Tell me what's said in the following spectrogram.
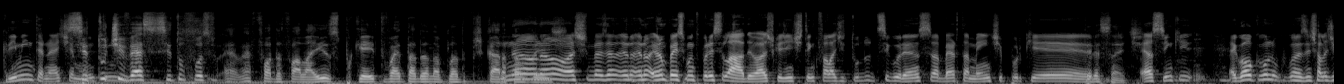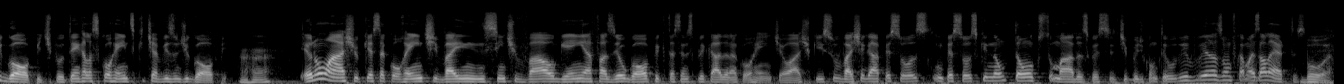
crime na internet é se muito... tu tivesse, se tu fosse. É, é foda falar isso, porque aí tu vai estar dando a planta pros caras, Não, talvez. não, acho, mas eu, eu não- eu não penso muito por esse lado. Eu acho que a gente tem que falar de tudo de segurança abertamente, porque. Interessante. É assim que. É igual quando, quando a gente fala de golpe, tipo, tem aquelas correntes que te avisam de golpe. Aham. Eu não acho que essa corrente vai incentivar alguém a fazer o golpe que está sendo explicado na corrente. Eu acho que isso vai chegar a pessoas, em pessoas que não estão acostumadas com esse tipo de conteúdo e elas vão ficar mais alertas. Boa.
